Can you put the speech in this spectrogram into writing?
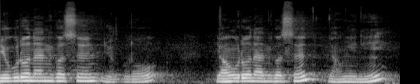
육으로 난 것은 육으로, 영으로 난 것은 영이니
